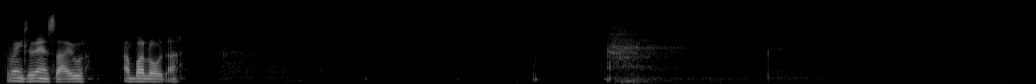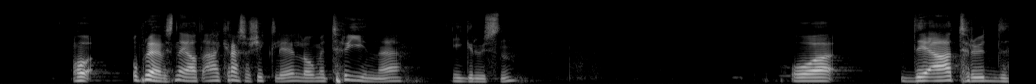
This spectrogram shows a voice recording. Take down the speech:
Det var egentlig det eneste jeg gjorde. Jeg bare lå der. Og Opplevelsen er at jeg krasja skikkelig, lå med trynet i grusen. Og det jeg trodde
